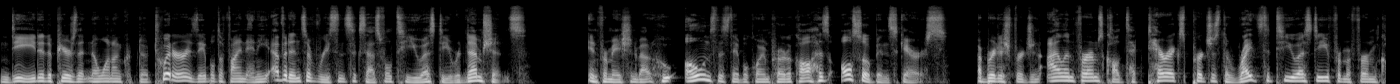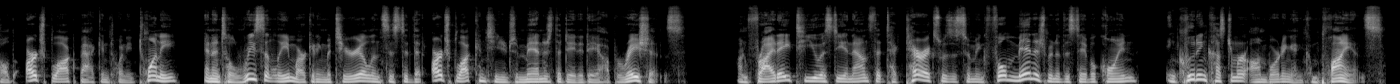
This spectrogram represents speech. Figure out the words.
Indeed, it appears that no one on crypto Twitter is able to find any evidence of recent successful TUSD redemptions. Information about who owns the stablecoin protocol has also been scarce. A British Virgin Island firm called Techteryx purchased the rights to TUSD from a firm called Archblock back in 2020, and until recently, marketing material insisted that Archblock continue to manage the day to day operations. On Friday, TUSD announced that Techteryx was assuming full management of the stablecoin, including customer onboarding and compliance.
